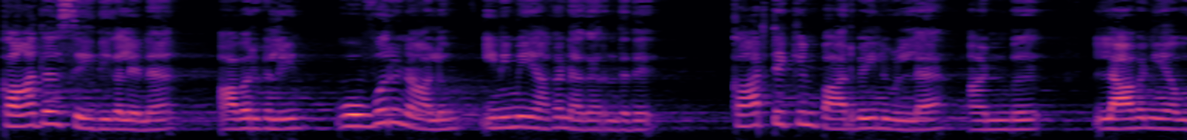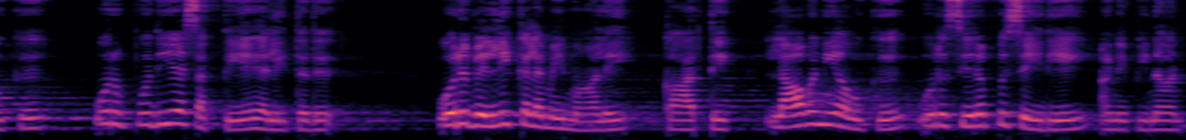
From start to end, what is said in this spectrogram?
காதல் செய்திகள் என அவர்களின் ஒவ்வொரு நாளும் இனிமையாக நகர்ந்தது. கார்த்திக்கின் பார்வையில் உள்ள அன்பு லாவண்யாவுக்கு ஒரு புதிய சக்தியை அளித்தது. ஒரு வெள்ளிக்கிழமை மாலை கார்த்திக் லாவண்யாவுக்கு ஒரு சிறப்பு செய்தியை அனுப்பினான்.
